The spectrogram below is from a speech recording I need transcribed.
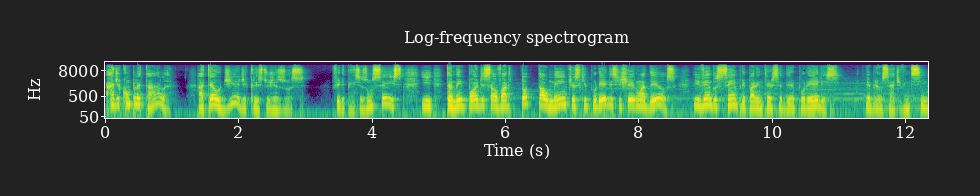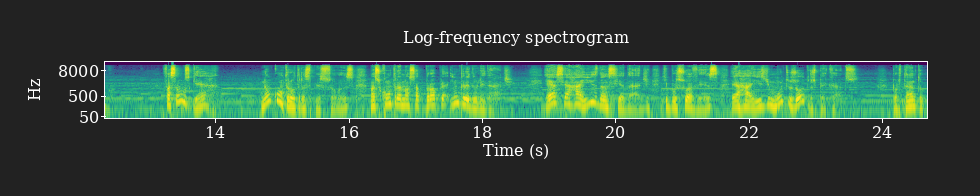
há de completá-la, até o dia de Cristo Jesus. Filipenses 1,6, e também pode salvar totalmente os que por ele se chegam a Deus, vivendo sempre para interceder por eles. Hebreus 7,25. Façamos guerra não contra outras pessoas, mas contra a nossa própria incredulidade. Essa é a raiz da ansiedade, que por sua vez é a raiz de muitos outros pecados. Portanto,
